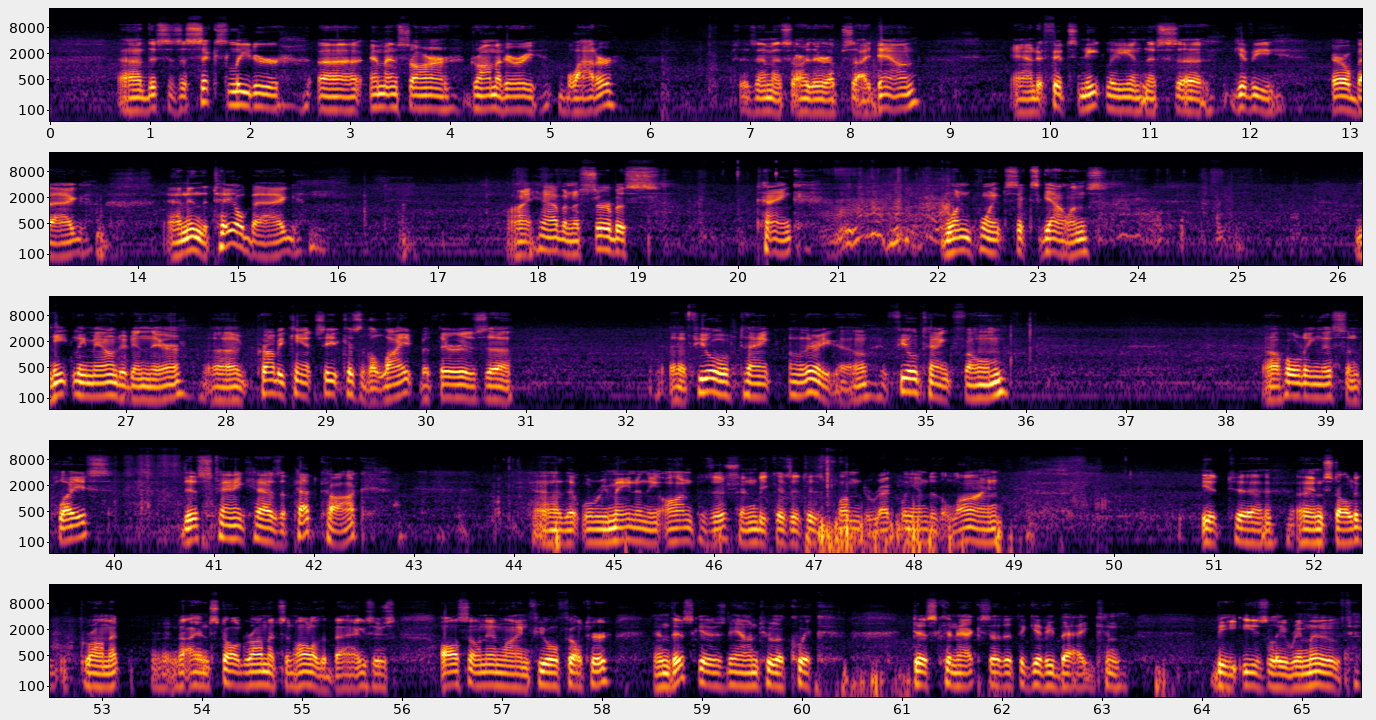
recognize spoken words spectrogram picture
Uh, this is a 6 liter uh, MSR dromedary bladder. It says MSR there upside down. And it fits neatly in this uh, Givi aero bag. And in the tail bag, I have an Acerbis tank, 1.6 gallons neatly mounted in there. Uh, probably can't see it because of the light, but there is a, a, fuel tank. Oh, there you go. fuel tank foam uh, holding this in place. This tank has a petcock uh, that will remain in the on position because it is plumbed directly into the line. It uh, I installed a grommet I installed grommets in all of the bags. There's also an inline fuel filter and this goes down to a quick disconnect so that the Givi bag can be easily removed.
